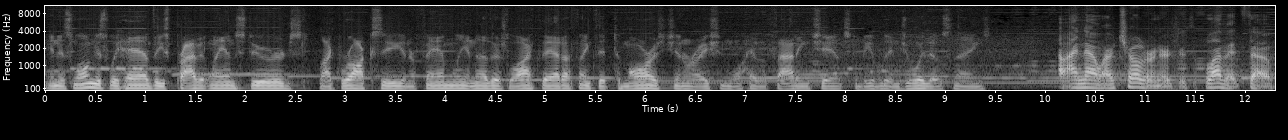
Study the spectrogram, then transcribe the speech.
And as long as we have these private land stewards like Roxie and her family and others like that, I think that tomorrow's generation will have a fighting chance to be able to enjoy those things. I know our children are just love it, so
